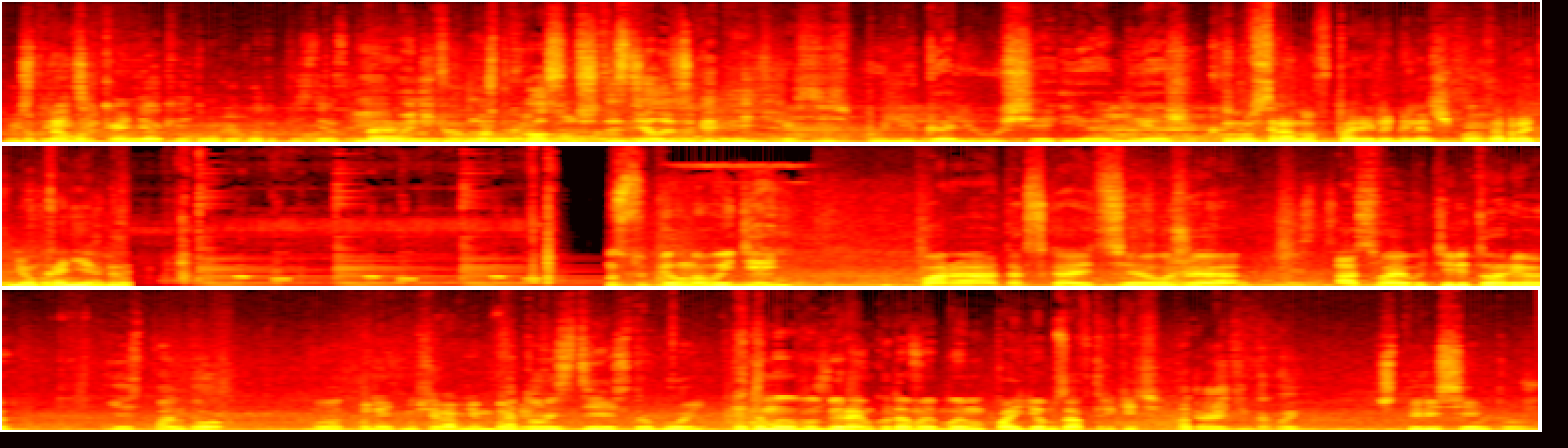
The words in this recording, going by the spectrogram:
То есть Ну, потому коньяк, видимо, какой-то пиздец. И маникюр можно круглосуточно сделать за копейки. Здесь были Галюся и Олежек. что Мы все равно впарили билет, чтобы отобрать у него коньяк. Наступил новый день. Пора, так сказать, уже осваивать территорию. Есть пандок, но вот, Блять, мы вчера в нем были. который здесь, другой. Это мы выбираем, куда мы будем пойдем завтракать. Рейтинг какой? 4,7 тоже.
